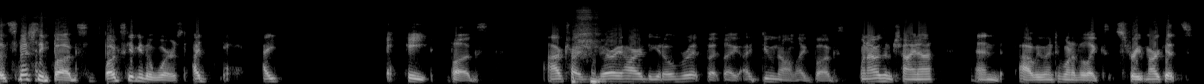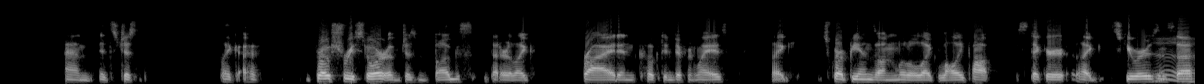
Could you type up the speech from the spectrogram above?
Especially bugs. Bugs get me the worst. I, I hate bugs. I've tried very hard to get over it, but like I do not like bugs. When I was in China and uh, we went to one of the like street markets, and it's just like a grocery store of just bugs that are like fried and cooked in different ways, like scorpions on little like lollipop sticker like skewers and stuff.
